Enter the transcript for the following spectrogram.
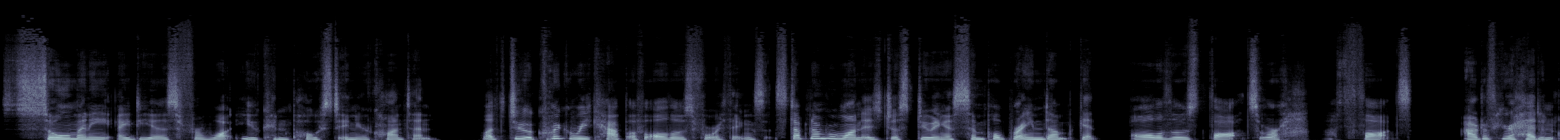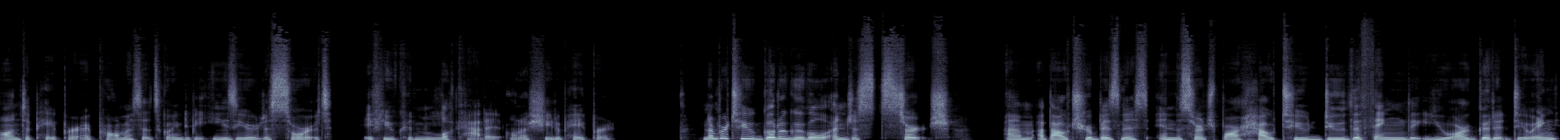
so many ideas for what you can post in your content. Let's do a quick recap of all those four things. Step number one is just doing a simple brain dump. Get all of those thoughts or thoughts out of your head and onto paper. I promise it's going to be easier to sort if you can look at it on a sheet of paper. Number two, go to Google and just search um, about your business in the search bar how to do the thing that you are good at doing.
